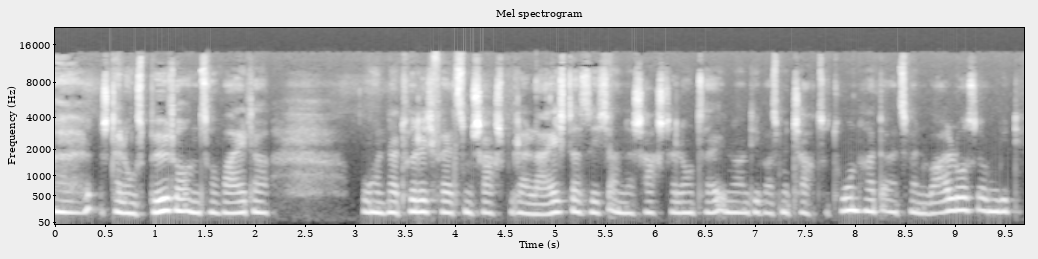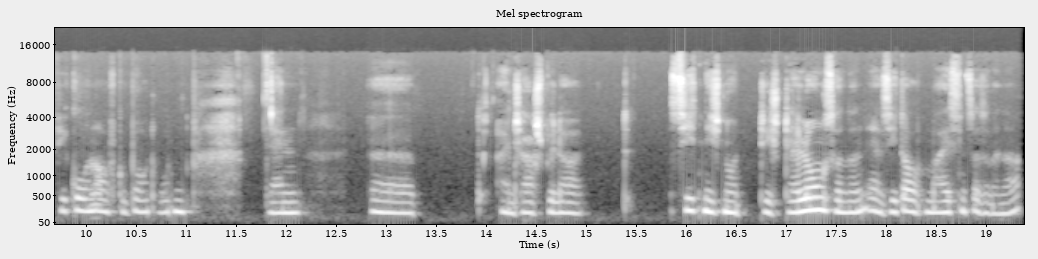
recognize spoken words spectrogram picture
äh, Stellungsbilder und so weiter. Und natürlich fällt es dem Schachspieler leichter, sich an eine Schachstellung zu erinnern, die was mit Schach zu tun hat, als wenn wahllos irgendwie die Figuren aufgebaut wurden. Denn äh, ein Schachspieler sieht nicht nur die Stellung, sondern er sieht auch meistens, also wenn er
